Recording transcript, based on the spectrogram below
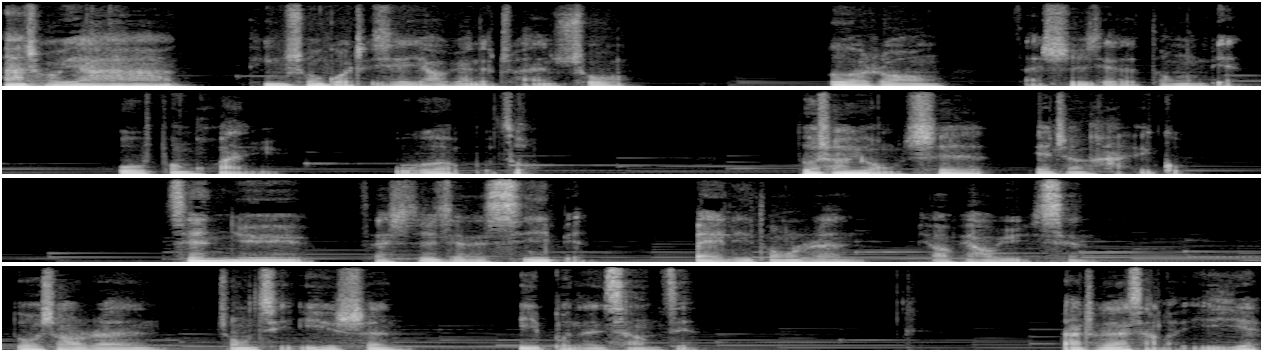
大丑鸭听说过这些遥远的传说，恶龙在世界的东边，呼风唤雨，无恶不作。多少勇士变成骸骨，仙女在世界的西边，美丽动人，飘飘欲仙。多少人终其一生，亦不能相见。大丑鸭想了一夜，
